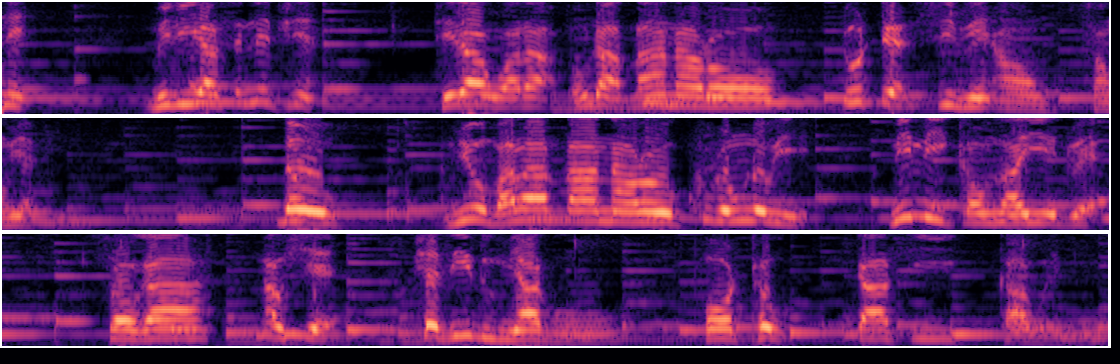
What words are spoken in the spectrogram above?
နှစ်မီဒီယာစနစ်ဖြင့်ထေရဝါဒဗုဒ္ဓသာနာတော်တိုးတက်စီပင်အောင်ဆောင်ရွက်မည်သုံးအမျိုးဘာသာသာနာတော်ခုတုံးလို့၍မိမိကောင်းစားရေးအတွက်စော်ကားနှောက်ယှက်ဖျက်ဆီးသူများကိုဖော်ထုတ်တားဆီးကာကွယ်မည်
